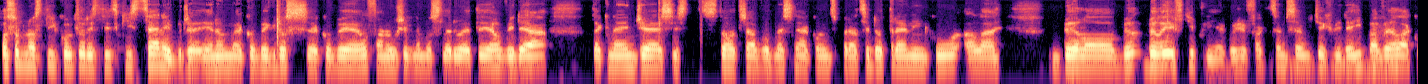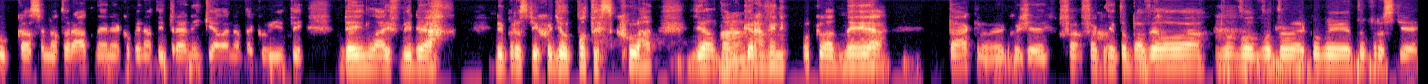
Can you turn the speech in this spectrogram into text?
osobnost té kulturistické scény, protože jenom jakoby, kdo jakoby jeho fanoušek nebo sleduje ty jeho videa, tak nejen, že si z toho třeba odnes nějakou inspiraci do tréninku, ale bylo, byl, byly i vtipný, jakože fakt jsem se u těch videí bavil a koukal jsem na to rád nejen jakoby na ty tréninky, ale na takový ty day in life videa, kdy prostě chodil po Tesku a dělal tam kraviny pokladny a tak, no, jakože fa, fakt mě to bavilo a o, o, o to jakoby je to prostě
